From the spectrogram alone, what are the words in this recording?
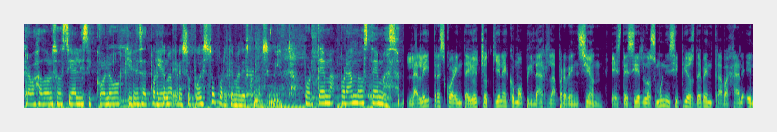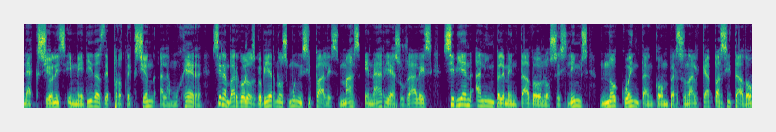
trabajador social y psicólogo quienes atienden. ¿Por tema presupuesto o por tema desconocimiento? Por, tema, por ambos temas. La ley 348 tiene como pilar la prevención, es decir, los municipios deben trabajar en acciones y medidas de protección a la mujer. Sin embargo, los gobiernos municipales, más en áreas rurales, si bien han implementado los SLIMs, no cuentan con personal capacitado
